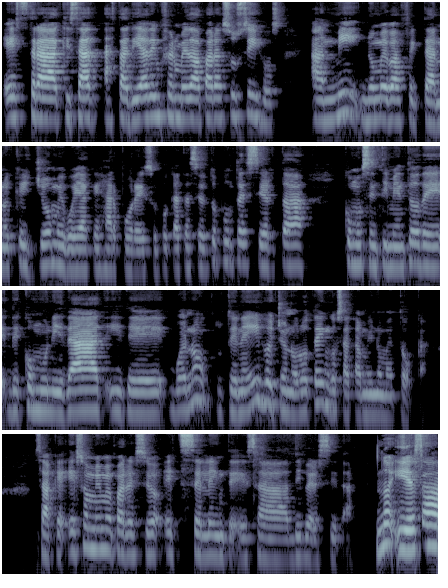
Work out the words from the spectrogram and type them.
extra, quizás hasta día de enfermedad para sus hijos, a mí no me va a afectar, no es que yo me voy a quejar por eso, porque hasta cierto punto es cierta como sentimiento de, de comunidad y de, bueno, tú tienes hijos, yo no lo tengo, o sea que a mí no me toca. O sea, que eso a mí me pareció excelente, esa diversidad. No, y esa,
